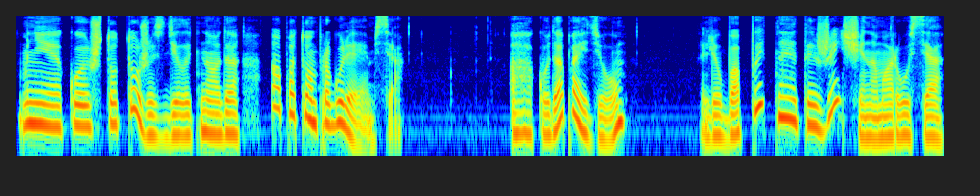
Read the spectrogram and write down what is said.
Мне кое-что тоже сделать надо, а потом прогуляемся». «А куда пойдем?» «Любопытная ты женщина, Маруся»,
